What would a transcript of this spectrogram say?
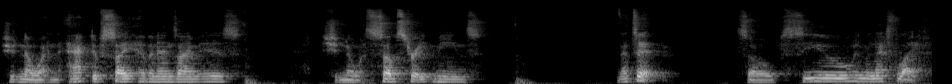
Should know what an active site of an enzyme is. Should know what substrate means. That's it. So see you in the next life.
